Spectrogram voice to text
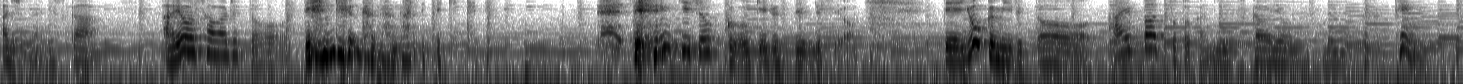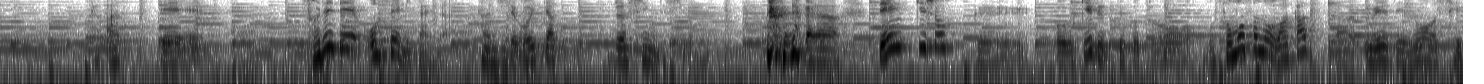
あるじゃないですかあれを触ると電流が流れてきて 電気ショックを受けるっていうんですよ。でよく見ると iPad とかに使うようなこのなんかペンがあってそれで押せみたいな感じで置いてあるらしいんですよ だから電気ショッを受けるってことをもうそもそも分かった上での設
